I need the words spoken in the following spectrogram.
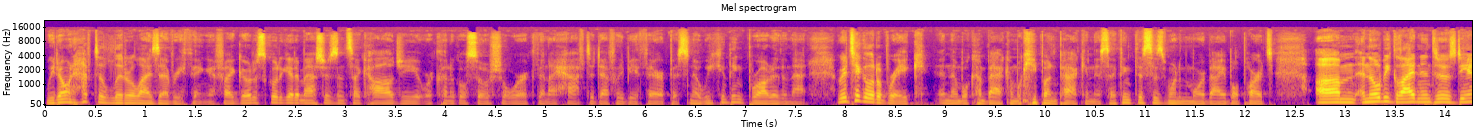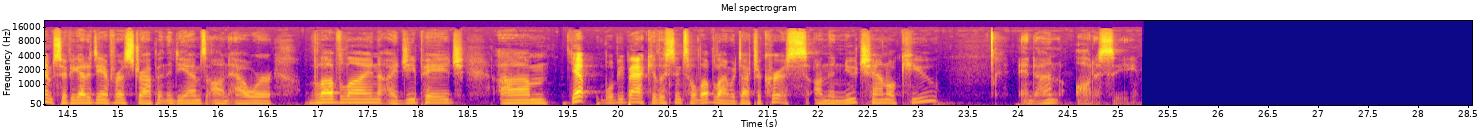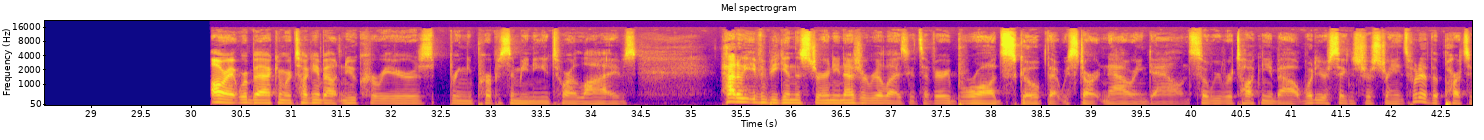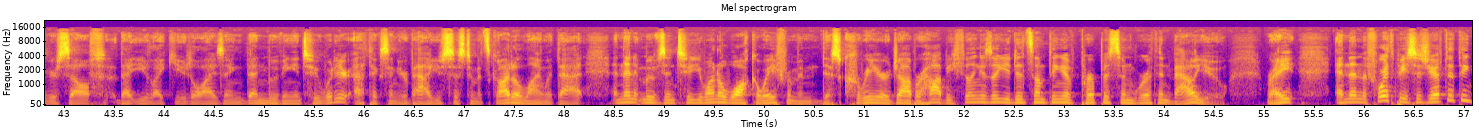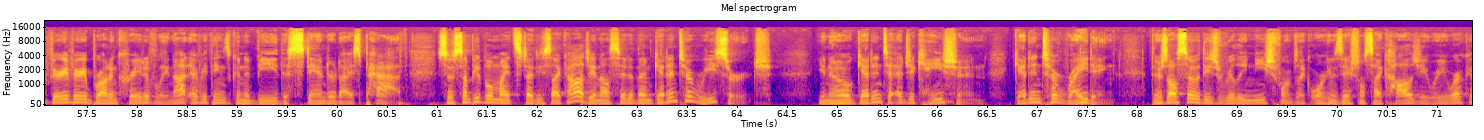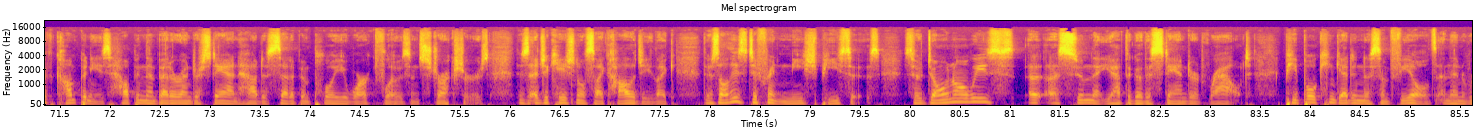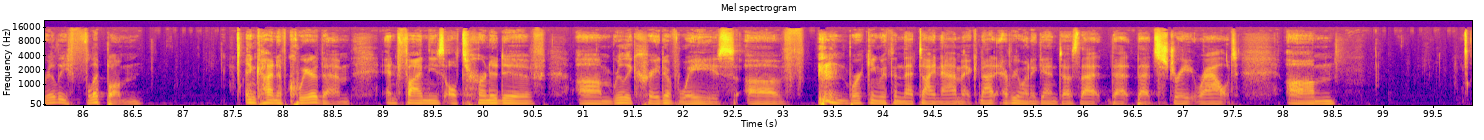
we don't have to literalize everything. If I go to school to get a master's in psychology or clinical social work, then I have to definitely be a therapist. No, we can think broader than that. We're going to take a little break and then we'll come back and we'll keep unpacking this. I think this is one of the more valuable parts. Um, and then we'll be gliding into those DMs. So if you got a DM for us, drop it in the DMs on our Loveline IG page. Um, yep, we'll be back. You're listening to Loveline with Dr. Chris on the new channel Q and on Odyssey. All right, we're back and we're talking about new careers, bringing purpose and meaning into our lives. How do we even begin this journey? And as you're realizing, it's a very broad scope that we start narrowing down. So, we were talking about what are your signature strengths? What are the parts of yourself that you like utilizing? Then, moving into what are your ethics and your value system? It's got to align with that. And then it moves into you want to walk away from this career, job, or hobby feeling as though you did something of purpose and worth and value right? And then the fourth piece is you have to think very, very broad and creatively. Not everything's going to be the standardized path. So some people might study psychology, and I'll say to them, get into research, you know, get into education, get into writing. There's also these really niche forms like organizational psychology, where you work with companies, helping them better understand how to set up employee workflows and structures. There's educational psychology, like there's all these different niche pieces. So don't always uh, assume that you have to go the standard route. People can get into some fields and then really flip them and kind of queer them and find these alternative, um, really creative ways of working within that dynamic. Not everyone, again, does that that that straight route, um,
